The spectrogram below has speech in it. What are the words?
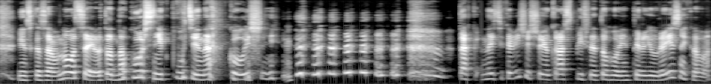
він сказав: ну, оцей от однокурсник Путіна колишній. Найцікавіше, що якраз після того інтерв'ю Резнікова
